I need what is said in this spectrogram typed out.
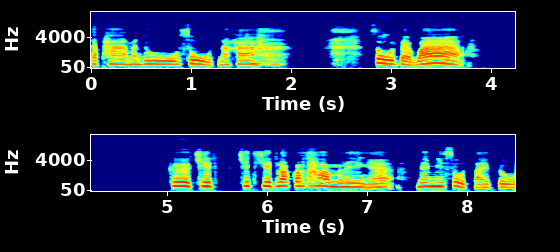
จะพามาดูสูตรนะคะ สูตรแบบว่า คือคิดคิดคิดแล้วก็ทำอะไรอย่างเงี้ย ไม่มีสูตรตายตัว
